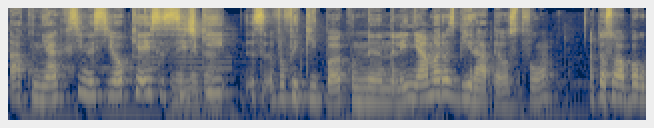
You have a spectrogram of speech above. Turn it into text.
ако някакси не си окей okay с всички не, да. в екипа, ако не, нали, няма разбирателство, а то, слава богу,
